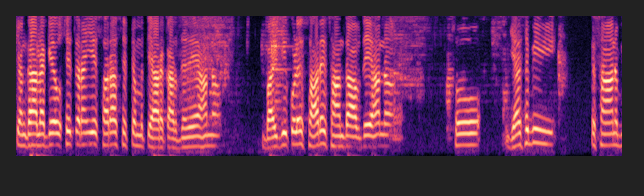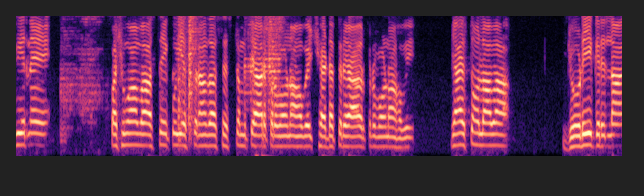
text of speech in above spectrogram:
ਚੰਗਾ ਲੱਗੇ, ਉਸੇ ਤਰ੍ਹਾਂ ਹੀ ਇਹ ਸਾਰਾ ਸਿਸਟਮ ਤਿਆਰ ਕਰ ਦਿੰਦੇ ਹਨ। ਬਾਈ ਜੀ ਕੋਲੇ ਸਾਰੇ ਸੰਦ ਆਪਦੇ ਹਨ। ਸੋ ਜਿਸ ਵੀ ਕਿਸਾਨ ਵੀਰ ਨੇ ਪਸ਼ੂਆਂ ਵਾਸਤੇ ਕੋਈ ਇਸ ਤਰ੍ਹਾਂ ਦਾ ਸਿਸਟਮ ਤਿਆਰ ਕਰਵਾਉਣਾ ਹੋਵੇ ਸ਼ੈੱਡ ਤਿਆਰ ਕਰਵਾਉਣਾ ਹੋਵੇ, ਜਾਂ ਇਸ ਤੋਂ ਇਲਾਵਾ ਜੋੜੀ, ਗਰਿੱਲਾਂ,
